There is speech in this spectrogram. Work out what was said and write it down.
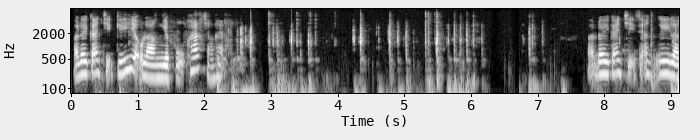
Ở đây các anh chị ký hiệu là nghiệp vụ khác chẳng hạn. Ở đây các anh chị sẽ ghi là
